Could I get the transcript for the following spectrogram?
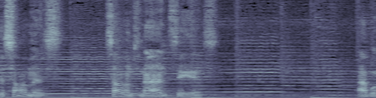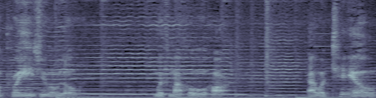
The psalmist, Psalms 9 says, I will praise you, O Lord, with my whole heart. I will tell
